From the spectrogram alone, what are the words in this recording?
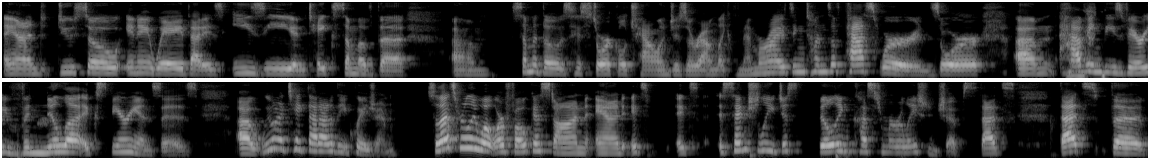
and do so in a way that is easy and takes some of the um, some of those historical challenges around like memorizing tons of passwords or um, having these very vanilla experiences. Uh, we want to take that out of the equation so that's really what we're focused on and it's it's essentially just building customer relationships. That's that's the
